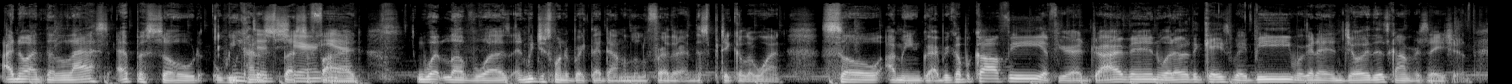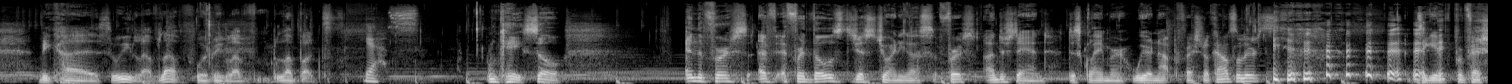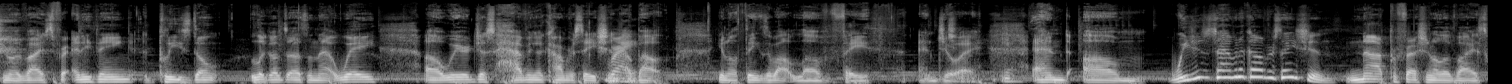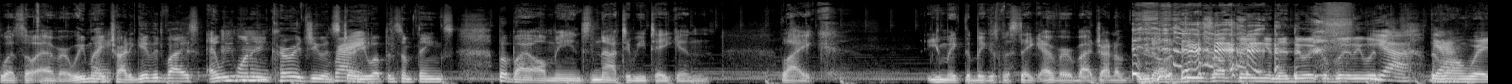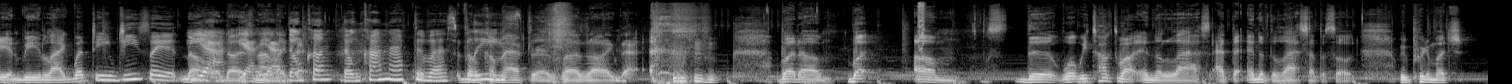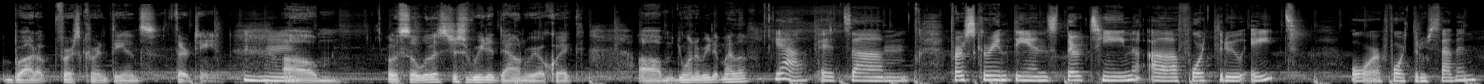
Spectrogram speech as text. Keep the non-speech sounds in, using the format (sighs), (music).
I know at the last episode we, we kind of specified share, yeah. what love was, and we just want to break that down a little further in this particular one. So, I mean, grab your cup of coffee if you're driving, whatever the case may be. We're gonna enjoy this conversation because we love love. We're big love love bugs. Yes. Okay, so and the first, if, for those just joining us, first understand disclaimer: we are not professional counselors. (laughs) to give professional advice for anything, please don't look up to us in that way. Uh, we're just having a conversation right. about, you know, things about love, faith, and joy, yes. and um, we just having a conversation, not professional advice whatsoever. We might right. try to give advice and we mm-hmm. want to encourage you and right. stir you up in some things, but by all means, not to be taken like you make the biggest mistake ever by trying to you know do (laughs) something and then do it completely with yeah, the yeah. wrong way and be like, but Team G said. No, yeah, no, it's yeah, not yeah. Like don't that. come, don't come after us. Please. Don't come after us. It's not like that. (laughs) but um, but um the what we talked about in the last at the end of the last episode we pretty much brought up first corinthians 13 mm-hmm. um so let's just read it down real quick um, you want to read it, my love? Yeah, it's um, 1 Corinthians 13, uh, 4 through 8, or 4 through 7.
